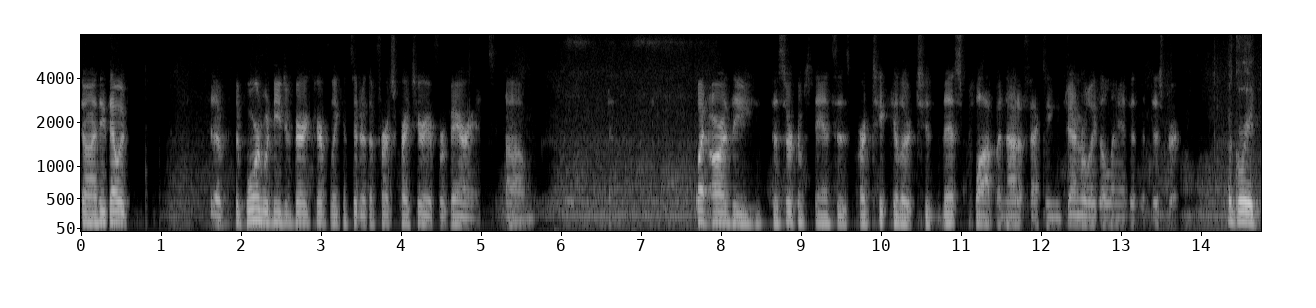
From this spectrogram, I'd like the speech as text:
So I think that would, the, the board would need to very carefully consider the first criteria for variance. Um, What are the, the circumstances particular to this plot, but not affecting generally the land in the district? Agreed.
